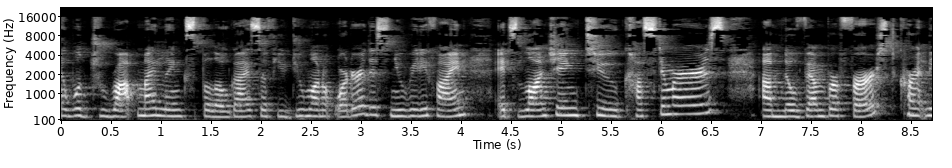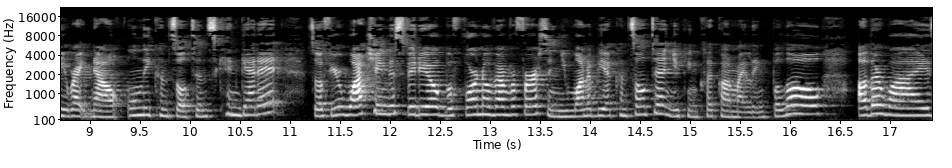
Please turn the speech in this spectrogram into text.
I will drop my links below, guys. So if you do want to order this new Redefine, it's launching to customers um, November 1st. Currently, right now, only consultants can get it. So if you're watching this video before November 1st and you want to be a consultant, you can click on my link below. Otherwise,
